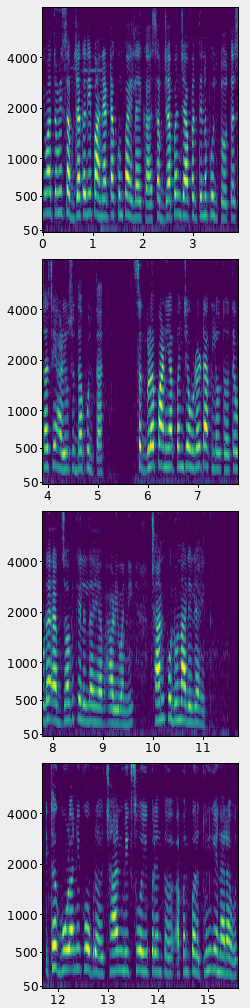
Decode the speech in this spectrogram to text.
किंवा तुम्ही सब्जा कधी पाण्यात टाकून पाहिला आहे का? सब्जा पण ज्या पद्धतीनं फुलतो तसाच हे हळीवसुद्धा फुलतात. सगळं पाणी आपण जेवढं टाकलं होतं तेवढं ॲब्झॉर्ब केलेलं आहे या हळीवांनी. छान फुलून आलेले आहेत. इथं गूळ आणि खोबरं छान मिक्स होईपर्यंत आपण परतून घेणार आहोत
